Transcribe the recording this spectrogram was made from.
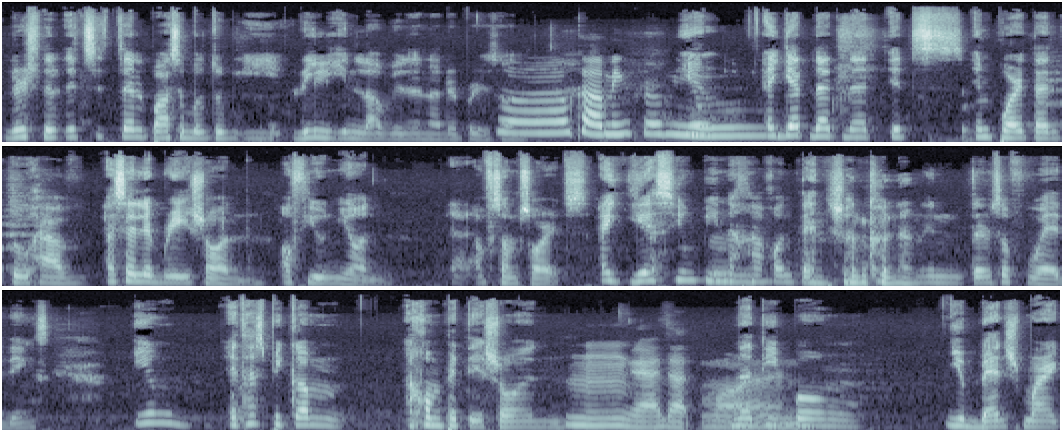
There's still it's still possible to be really in love with another person. Oh, coming from you. Yung, I get that that it's important to have a celebration of union uh, of some sorts. I guess yung pinaka-contention ko lang in terms of weddings, yung it has become a competition Mm, yeah, that one. na tipong you benchmark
